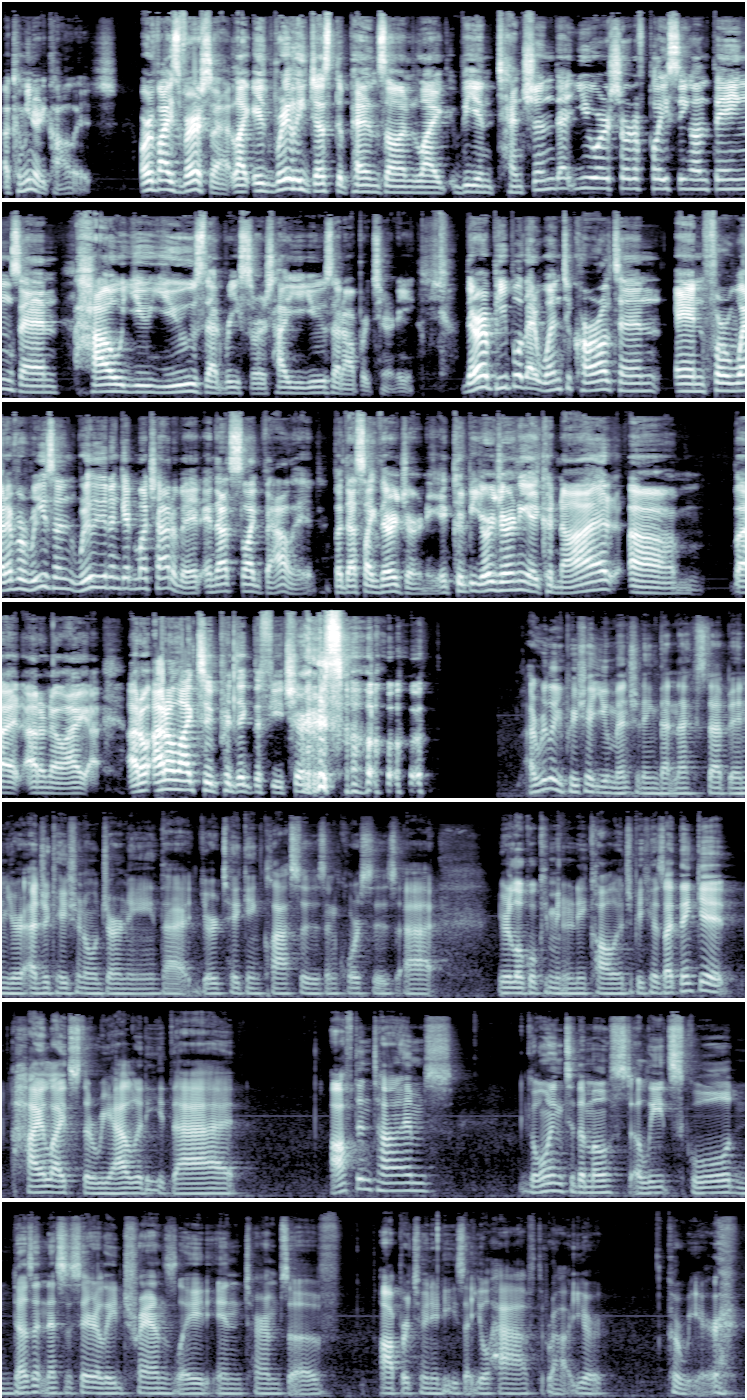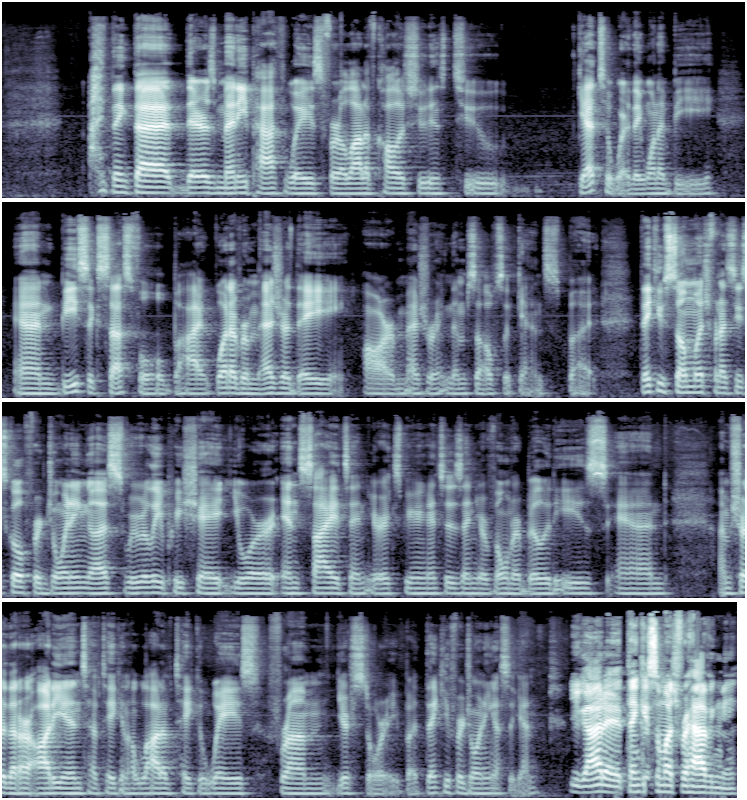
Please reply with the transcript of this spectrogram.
a community college or vice versa. Like it really just depends on like the intention that you are sort of placing on things and how you use that resource, how you use that opportunity. There are people that went to Carleton and for whatever reason really didn't get much out of it and that's like valid. But that's like their journey. It could be your journey, it could not. Um but I don't know. I I don't I don't like to predict the future. So I really appreciate you mentioning that next step in your educational journey that you're taking classes and courses at your local community college because I think it highlights the reality that oftentimes going to the most elite school doesn't necessarily translate in terms of opportunities that you'll have throughout your career. I think that there's many pathways for a lot of college students to get to where they want to be and be successful by whatever measure they are measuring themselves against. But thank you so much, Francisco, for joining us. We really appreciate your insights and your experiences and your vulnerabilities. And I'm sure that our audience have taken a lot of takeaways from your story. But thank you for joining us again. You got it. Thank you so much for having me.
